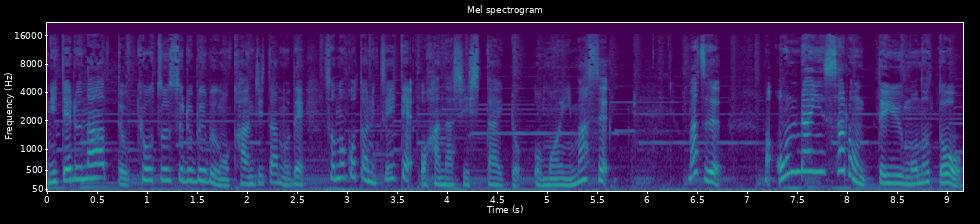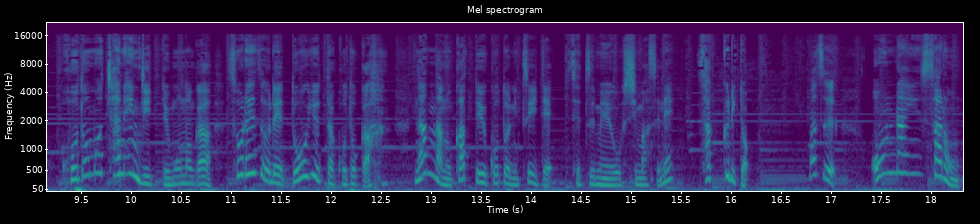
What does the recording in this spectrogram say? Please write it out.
似てるなと共通する部分を感じたのでそのことについてお話ししたいと思います。まずまあ、オンラインサロンっていうものと子どもチャレンジっていうものがそれぞれどういったことか 何なのかっていうことについて説明をしますね。さっくりと。まずオンラインサロン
